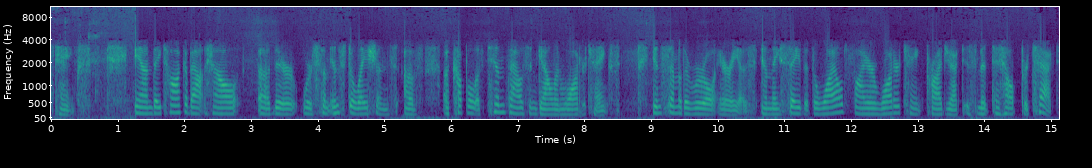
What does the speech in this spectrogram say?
tanks. And they talk about how uh, there were some installations of a couple of 10,000 gallon water tanks in some of the rural areas. And they say that the wildfire water tank project is meant to help protect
